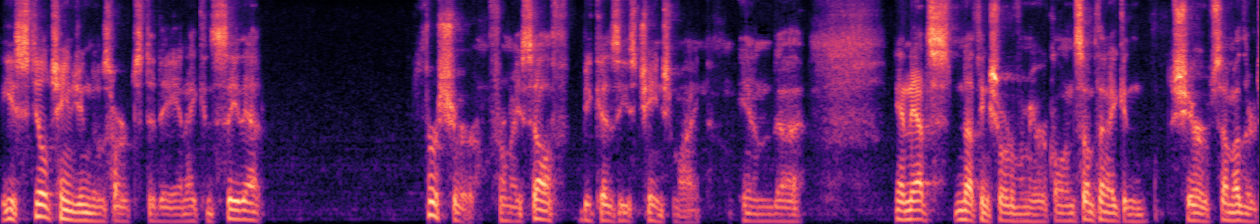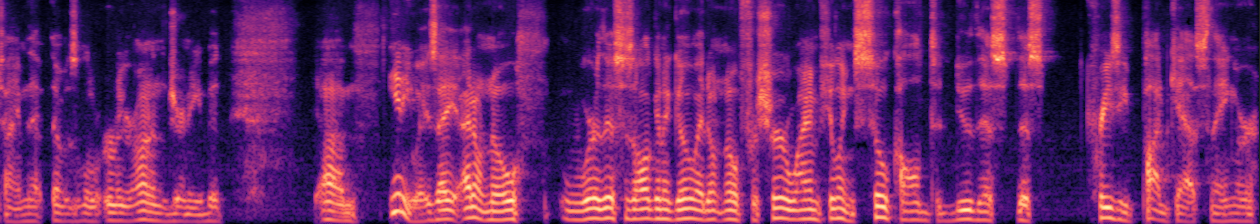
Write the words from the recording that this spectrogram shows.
He's still changing those hearts today. And I can say that for sure for myself because he's changed mine. And, uh, and that's nothing short of a miracle and something I can share some other time. That that was a little earlier on in the journey, but um, anyways, I I don't know where this is all going to go. I don't know for sure why I'm feeling so called to do this this crazy podcast thing, or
